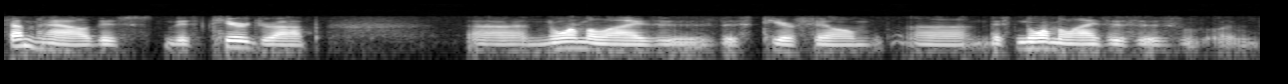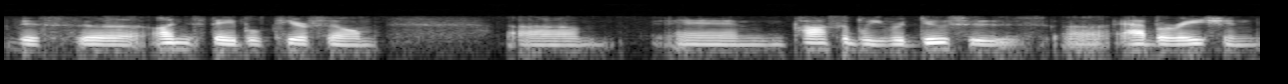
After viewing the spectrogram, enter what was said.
somehow this this teardrop uh, normalizes this tear film. Uh, this normalizes this, this uh, unstable tear film um, and possibly reduces uh, aberrations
